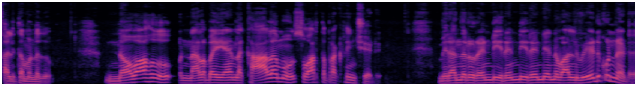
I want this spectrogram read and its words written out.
ఫలితం ఉండదు. నోవాహు నలభై ఏండ్ల కాలము స్వార్థ ప్రకటించాడు. మీరందరూ రండి రండి రండి అని వాళ్ళని వేడుకున్నాడు.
